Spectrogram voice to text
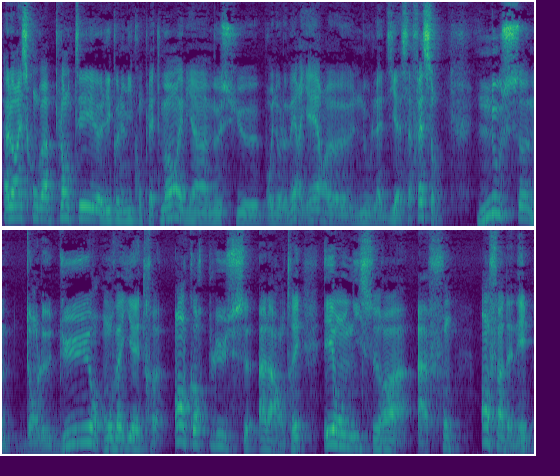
Alors, est-ce qu'on va planter euh, l'économie complètement? Eh bien, Monsieur Bruno Le Maire hier euh, nous l'a dit à sa façon. Nous sommes dans le dur, on va y être encore plus à la rentrée et on y sera à fond en fin d'année.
